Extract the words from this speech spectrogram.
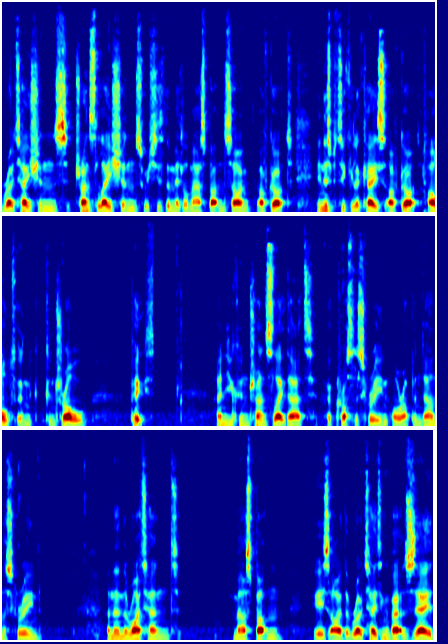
rotations, translations, which is the middle mouse button. So i have got, in this particular case, I've got Alt and Control picked, and you can translate that across the screen or up and down the screen. And then the right hand mouse button is either rotating about Z,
